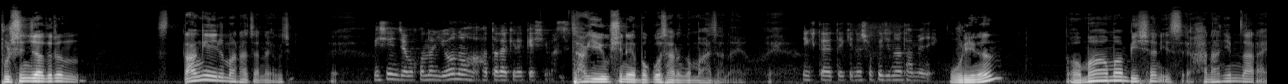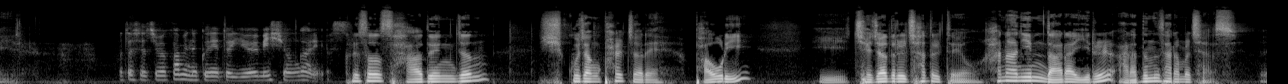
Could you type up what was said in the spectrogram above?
불신자들은 땅의 일만 하잖아요. 그죠? 네. 자기 육신에 먹고 사는 것만 하잖아요. 네. 우리는 어마어마한 미션이 있어요. 하나님 나라의 일. 그래서 사도행전 19장 8절에 바울이 이 제자들을 찾을 때요. 하나님 나라 일을 알아듣는 사람을 찾았어요. 네.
